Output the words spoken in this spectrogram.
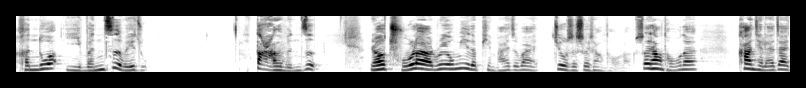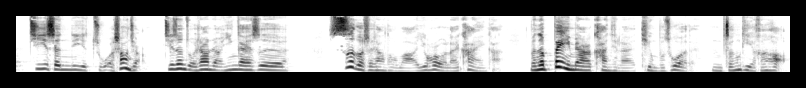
很多以文字为主，大的文字。然后除了 Realme 的品牌之外，就是摄像头了。摄像头呢？看起来在机身的左上角，机身左上角应该是四个摄像头吧？一会儿我来看一看。反正背面看起来挺不错的，嗯，整体很好。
